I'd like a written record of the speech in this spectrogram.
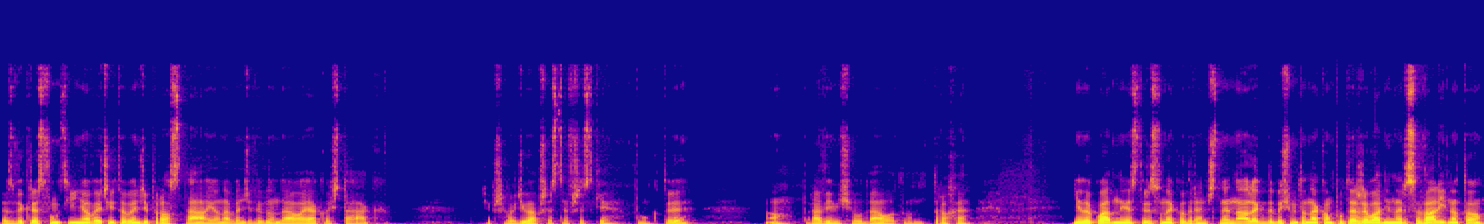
To jest wykres funkcji liniowej, czyli to będzie prosta i ona będzie wyglądała jakoś tak. Będzie przechodziła przez te wszystkie punkty. O, prawie mi się udało, to trochę niedokładny jest rysunek odręczny, no ale gdybyśmy to na komputerze ładnie narysowali, no to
